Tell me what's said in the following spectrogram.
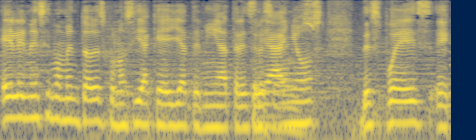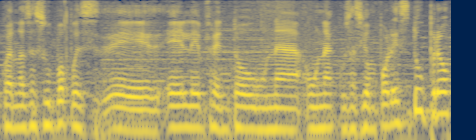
él en ese momento desconocía que ella tenía 13, años. Después, eh, cuando se supo, pues eh, él enfrentó una, una acusación por estupro.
